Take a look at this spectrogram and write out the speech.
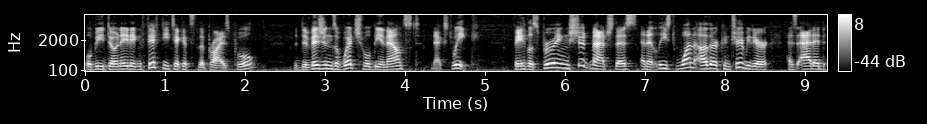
will be donating 50 tickets to the prize pool, the divisions of which will be announced next week. Faithless Brewing should match this, and at least one other contributor has added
